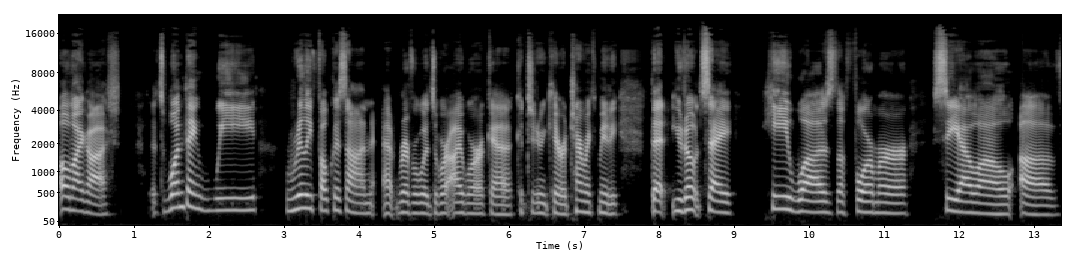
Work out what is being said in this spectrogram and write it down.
Oh my gosh. It's one thing we really focus on at Riverwoods, where I work at Continuing Care Retirement Community, that you don't say, he was the former COO of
